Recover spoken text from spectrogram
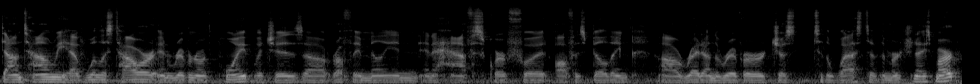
Downtown, we have Willis Tower and River North Point, which is uh, roughly a million and a half square foot office building uh, right on the river, just to the west of the Merchandise Mart.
